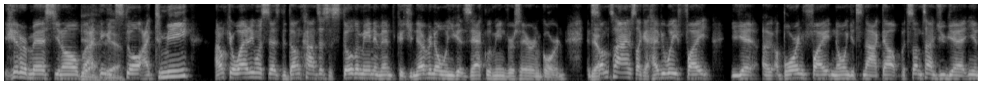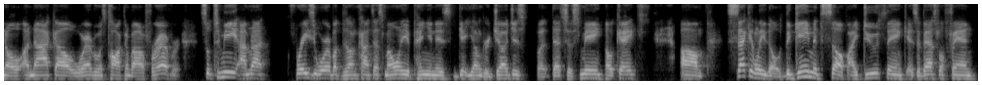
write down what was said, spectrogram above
hit or miss, you know. But I Yeah, think it's still, I to me, I don't care what anyone says. The dunk contest is still the main event because you never know when you get Zach LaVine versus Aaron Gordon. And Yep. sometimes, like a heavyweight fight, you get a, a boring fight, no one gets knocked out. But sometimes you get, you know, a knockout where everyone's talking about it forever. So to me, I'm not crazy worried about the dunk contest. My only opinion is get younger judges, but that's just me. Okay. Um, secondly, though, the game itself, I do think as a basketball fan,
